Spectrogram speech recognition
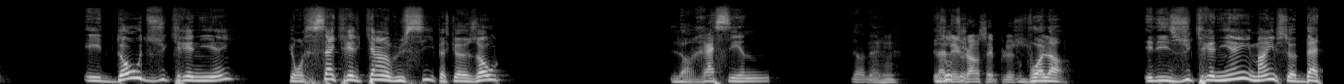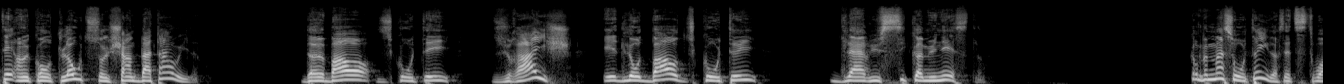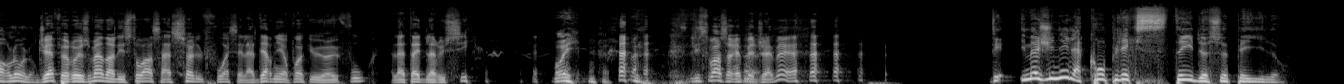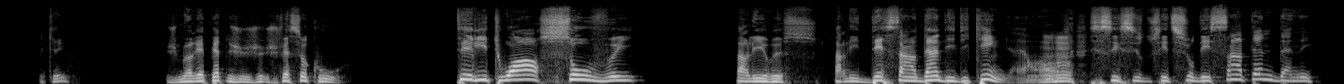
et d'autres Ukrainiens qui ont sacré le camp en Russie parce qu'eux autres, leur racine. Mm-hmm. L'allégeance est plus. Voilà. Et les Ukrainiens, même, se battaient un contre l'autre sur le champ de bataille. D'un bord du côté du Reich et de l'autre bord du côté de la Russie communiste. Complètement sauté, cette histoire-là. Jeff, heureusement, dans l'histoire, c'est la seule fois, c'est la dernière fois qu'il y a eu un fou à la tête de la Russie. oui. l'histoire se répète jamais. Hein? Imaginez la complexité de ce pays-là. OK? Je me répète, je, fais ça court. Territoire sauvé par les Russes, par les descendants des Vikings. Mhm. C'est sur des centaines d'années.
